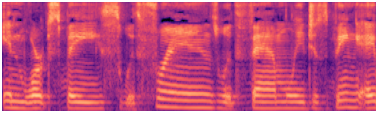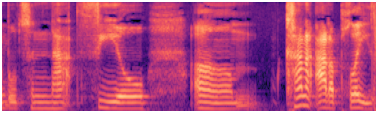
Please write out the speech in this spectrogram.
in workspace with friends with family just being able to not feel um, kind of out of place.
